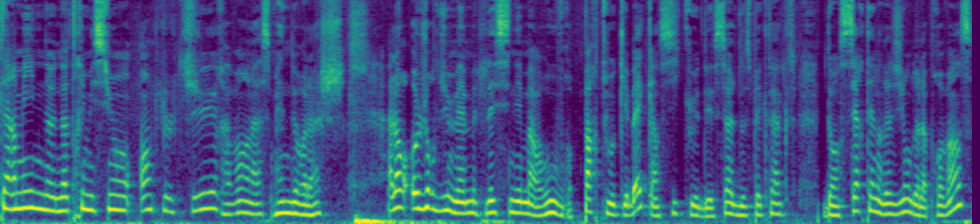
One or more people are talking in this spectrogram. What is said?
Termine notre émission en culture avant la semaine de relâche. Alors aujourd'hui même, les cinémas rouvrent partout au Québec ainsi que des salles de spectacle dans certaines régions de la province.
